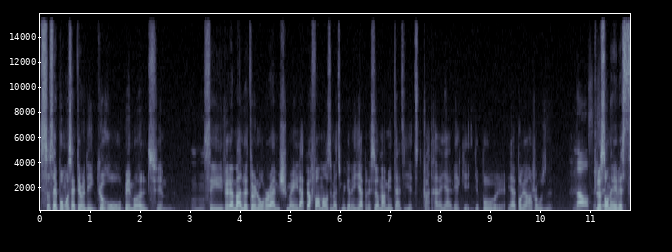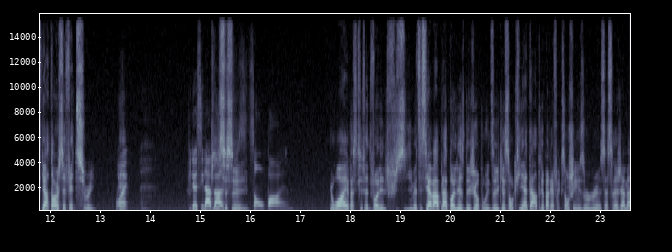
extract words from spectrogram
ça, c'est pour moi, c'était un des gros bémols du film. Mhm. C'est vraiment le turnover à mi-chemin, la performance de Matthew McConaughey après ça, mais en même temps, il y a tout quoi à travailler avec. Il n'y a, pas grand-chose. Non, c'est Puis là, ça. son investigateur se fait tuer. Ouais. Puis là, c'est la Puis balle c'est ça. de son père. Ouais, parce qu'il s'est fait voler le fusil. Mais tu sais, s'il avait appelé la police déjà pour lui dire que son client était entré par effraction chez eux, euh, ça serait jamais.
